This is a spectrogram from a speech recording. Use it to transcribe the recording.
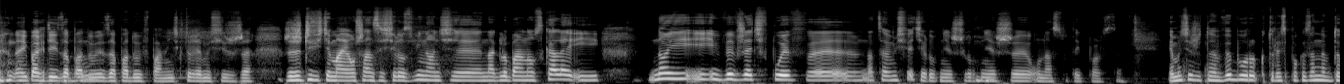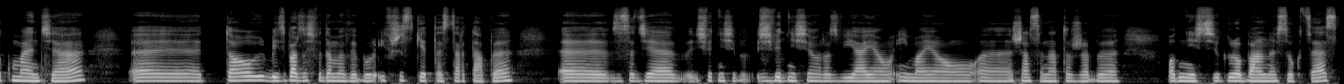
najbardziej zapadły, mhm. zapadły w pamięć, które myślisz, że, że rzeczywiście mają szansę się rozwinąć e, na globalną skalę i, no i, i wywrzeć wpływ e, na całym świecie, również, mhm. również e, u nas tutaj w Polsce. Ja myślę, że ten wybór, który jest pokazany w dokumencie, to jest bardzo świadomy wybór i wszystkie te startupy w zasadzie świetnie się, mhm. świetnie się rozwijają i mają szansę na to, żeby odnieść globalny sukces.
